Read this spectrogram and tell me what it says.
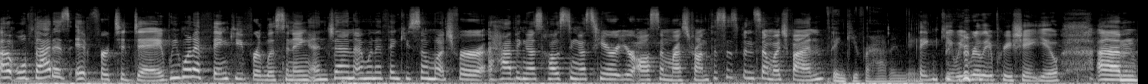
Uh, well, that is it for today. We want to thank you for listening. And Jen, I want to thank you so much for having us, hosting us here at your awesome restaurant. This has been so much fun. Thank you for having me. Thank you. We really appreciate you. Um,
